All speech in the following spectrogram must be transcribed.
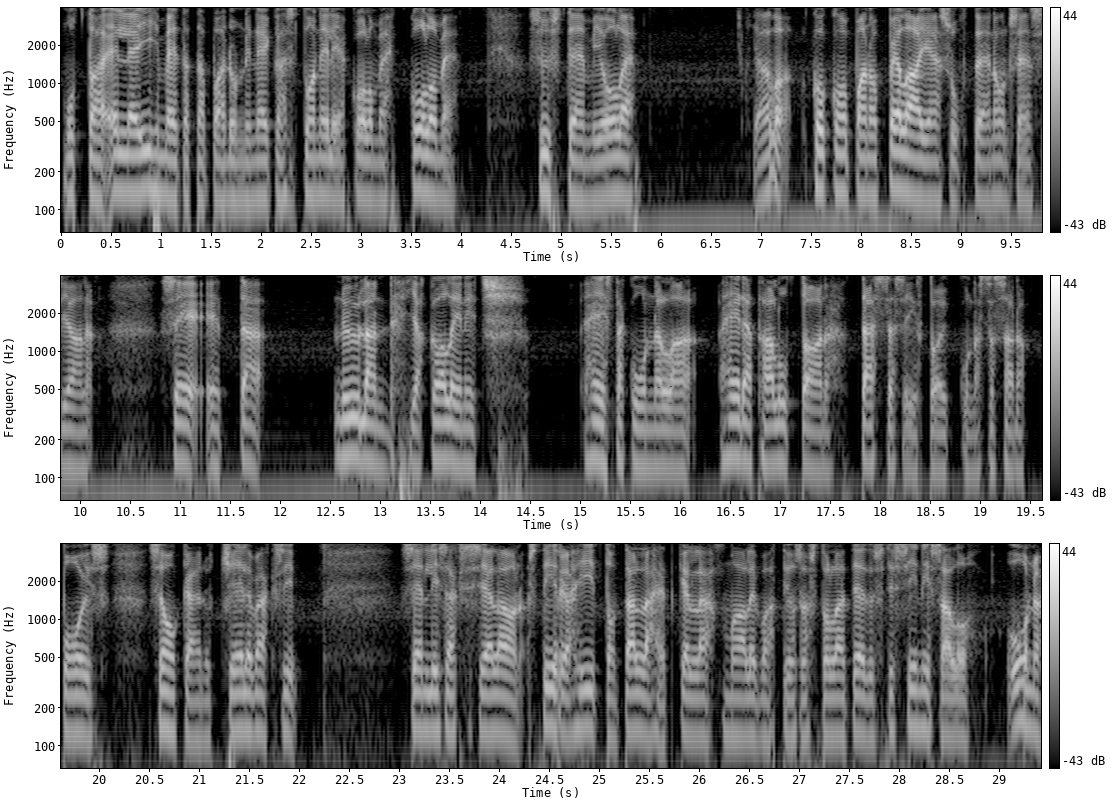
mutta ellei ihmeitä tapahdu, niin eiköhän se tuo 4-3-3 systeemi ole. Ja kokoonpano pelaajien suhteen on sen sijaan se, että Nyland ja Kalinic, heistä kuunnellaan, heidät halutaan tässä siirtoikkunassa saada pois. Se on käynyt selväksi. Sen lisäksi siellä on Stier ja tällä hetkellä maalivahtiosastolla ja tietysti Sinisalo on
